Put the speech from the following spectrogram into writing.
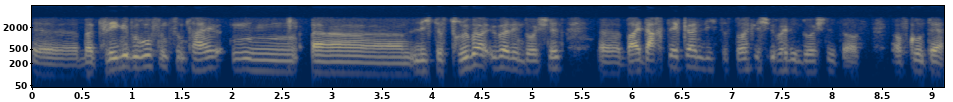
äh, bei Pflegeberufen zum Teil mh, mm, äh, liegt es drüber über den Durchschnitt. Äh, bei Dachdeckern liegt es deutlich über den Durchschnitt auf, aufgrund der,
